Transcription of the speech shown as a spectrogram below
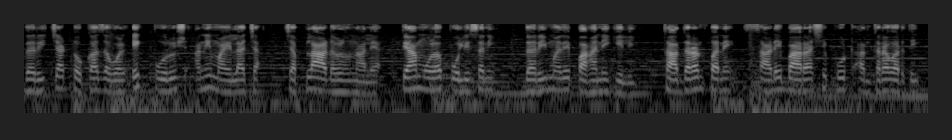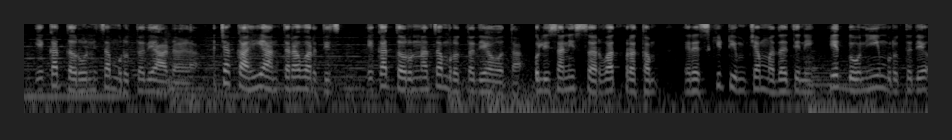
दरीच्या टोकाजवळ एक पुरुष आणि महिलाच्या चपला आढळून आल्या. त्यामुळं पोलिसांनी दरीमध्ये पाहणी केली. साधारणपणे साडेबाराशे फूट अंतरावरती एका तरुणीचा मृतदेह आढळला. त्याच्या काही अंतरावरतीच एका तरुणाचा मृतदेह होता. पोलिसांनी सर्वात प्रथम रेस्क्यू टीमच्या मदतीने हे दोन्ही मृतदेह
